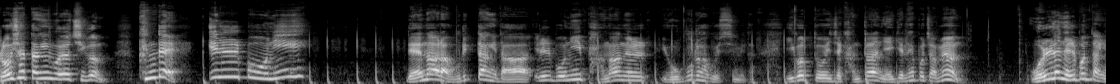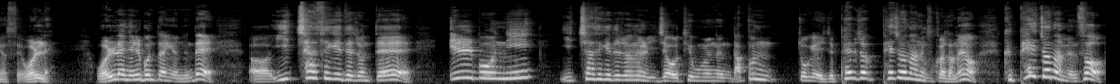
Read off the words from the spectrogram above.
러시아 땅인 거예요, 지금. 근데 일본이 내 나라 우리 땅이다. 일본이 반환을 요구를 하고 있습니다. 이것도 이제 간단한 얘기를 해보자면 원래는 일본 땅이었어요. 원래 원래는 일본 땅이었는데 어, 2차 세계 대전 때 일본이 2차 세계 대전을 이제 어떻게 보면은 나쁜 쪽에 이제 패전 패전하는 국가잖아요. 그 패전하면서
